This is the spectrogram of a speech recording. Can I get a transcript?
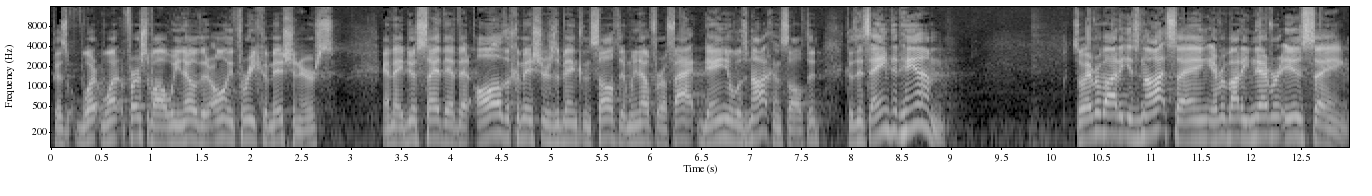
because what, what, first of all, we know there are only three commissioners, and they just say that, that all the commissioners have been consulted. We know for a fact Daniel was not consulted because it's aimed at him. So everybody is not saying, everybody never is saying.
